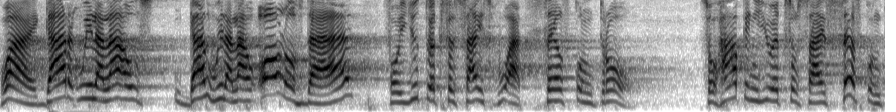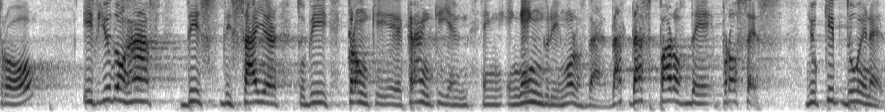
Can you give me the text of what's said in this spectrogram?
Why? God will allow, God will allow all of that for you to exercise what? Self control. So, how can you exercise self control if you don't have this desire to be cranky, uh, cranky and, and, and, angry and all of that? that? That's part of the process. You keep doing it.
